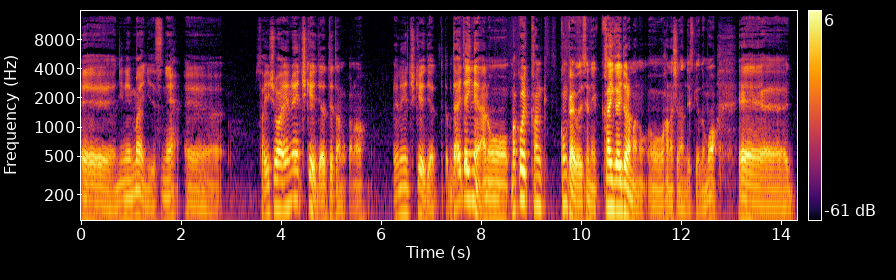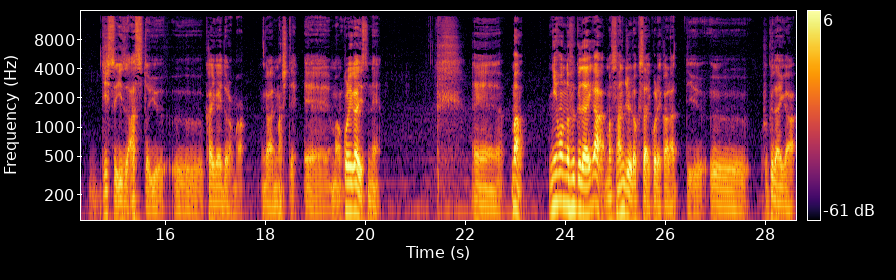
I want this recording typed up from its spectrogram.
え2年前にですね、えー最初は NHK でやってたのかな。NHK でやってた。大体ねあのまあこれかん今回はですね海外ドラマのお話なんですけれども「えー、This is Us」という海外ドラマがありまして、えーまあ、これがですねえーまあ日本の副題が、まあ、36歳これからっていう副題が、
